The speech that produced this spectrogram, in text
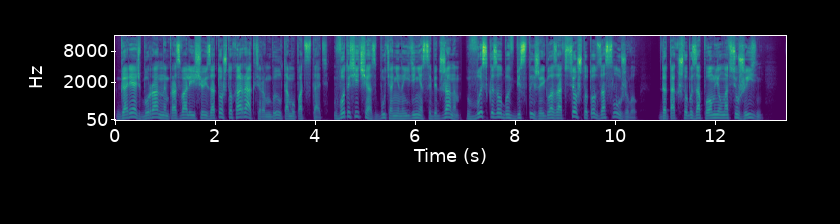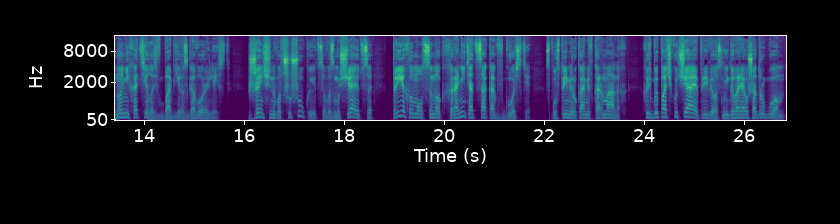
Горяч Буранным прозвали еще и за то, что характером был тому подстать. Вот и сейчас, будь они наедине с Абиджаном, высказал бы в бесстыжие глаза все, что тот заслуживал. Да так, чтобы запомнил на всю жизнь. Но не хотелось в бабьи разговоры лезть. Женщины вот шушукаются, возмущаются. Приехал, мол, сынок, хоронить отца как в гости, с пустыми руками в карманах. Хоть бы пачку чая привез, не говоря уж о другом.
